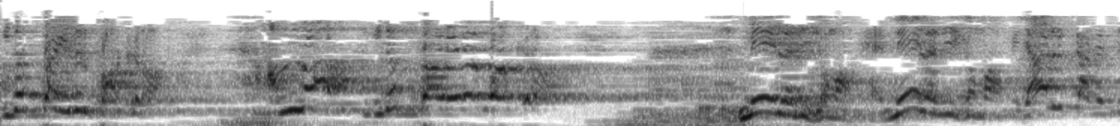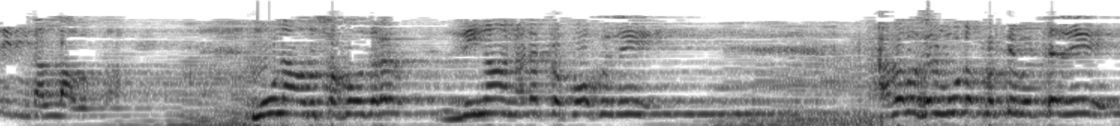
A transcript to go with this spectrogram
இதைத்தான் எதிர்பார்க்கிறான். அல்லா இதைத்தான் எதிர்பார்க்கிறான். மேலதிகமாக மேலதிகமாக. யாருக்காக செய்வீங்க அல்லாவுக்காக மூணாவது சகோதரர் தினா நடக்க போகுது. கதவுகள் மூடப்பட்டு விட்டது.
